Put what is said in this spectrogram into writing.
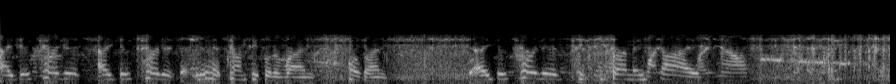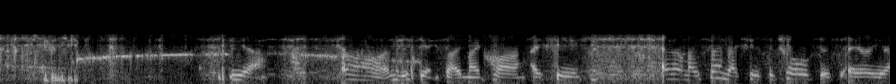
I just heard it I just heard it they had telling people to run. Hold on. I just heard it from inside. Yeah. Oh, let me just get inside my car. I see. I know, uh, my friend actually patrols this area.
